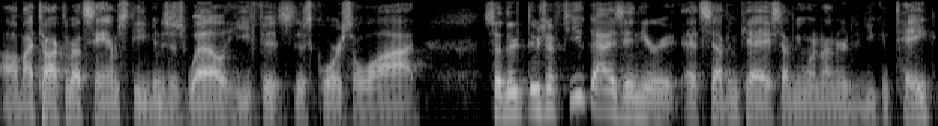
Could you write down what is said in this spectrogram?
Um, I talked about Sam Stevens as well. He fits this course a lot. So there, there's a few guys in here at 7K, 7,100 that you can take.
